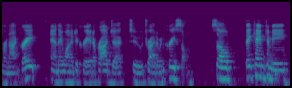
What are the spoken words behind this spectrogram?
were not great and they wanted to create a project to try to increase them. So they came to me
